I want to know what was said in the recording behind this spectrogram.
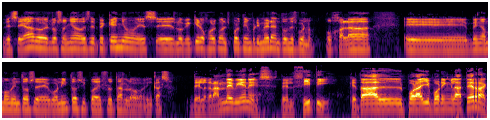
deseado, es lo soñado desde pequeño, es, es lo que quiero jugar con el Sporting en primera. Entonces, bueno, ojalá eh, vengan momentos eh, bonitos y pueda disfrutarlo en casa. Del grande vienes, del City. ¿Qué tal por allí, por Inglaterra?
